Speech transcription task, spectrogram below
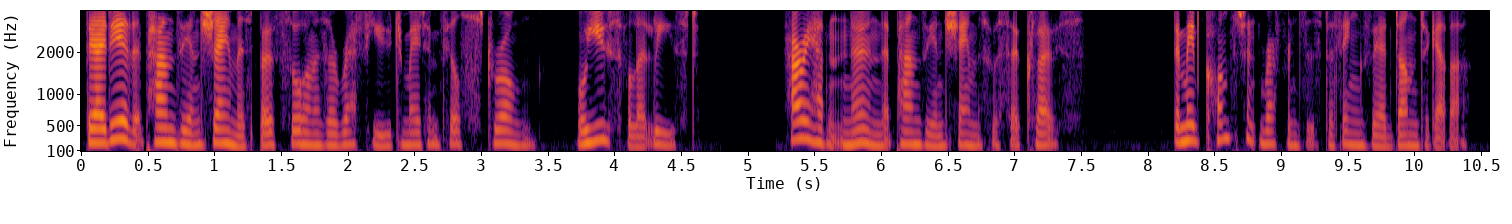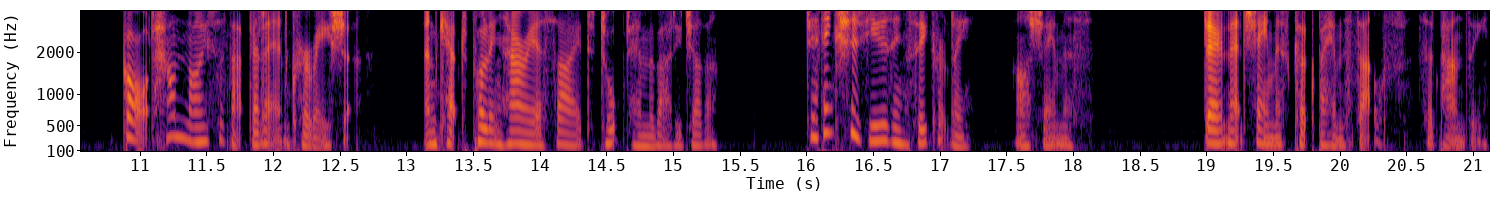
The idea that Pansy and Seamus both saw him as a refuge made him feel strong, or useful at least. Harry hadn't known that Pansy and Seamus were so close. They made constant references to things they had done together. God, how nice was that villa in Croatia? And kept pulling Harry aside to talk to him about each other. Do you think she's using secretly? asked Seamus. Don't let Seamus cook by himself, said Pansy.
